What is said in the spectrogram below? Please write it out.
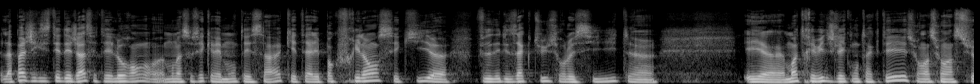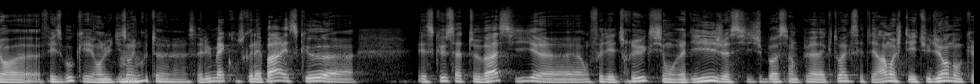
La page existait déjà, c'était Laurent, euh, mon associé, qui avait monté ça, qui était à l'époque freelance et qui euh, faisait des actus sur le site. Euh. et moi, très vite, je l'ai contacté sur, sur, sur Facebook et en lui disant mhm. Écoute, salut mec, on se connaît pas, est-ce que, est que ça te va si on fait des trucs, si on rédige, si je bosse un peu avec toi, etc. Moi, j'étais étudiant, donc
